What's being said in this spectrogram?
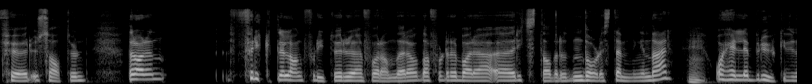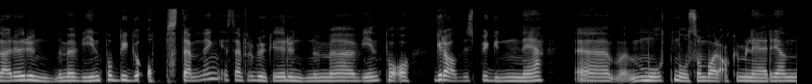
før USA-turen. Dere har en fryktelig lang flytur foran dere, og da får dere bare eh, riste av dere den dårlige stemningen der. Og heller bruke de der rundene med vin på å bygge opp stemning, istedenfor å bruke de rundene med vin på å gradvis bygge den ned eh, mot noe som bare akkumulerer i en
